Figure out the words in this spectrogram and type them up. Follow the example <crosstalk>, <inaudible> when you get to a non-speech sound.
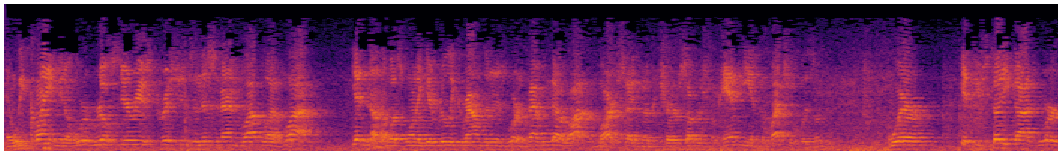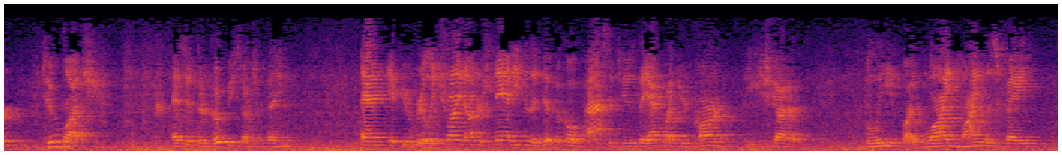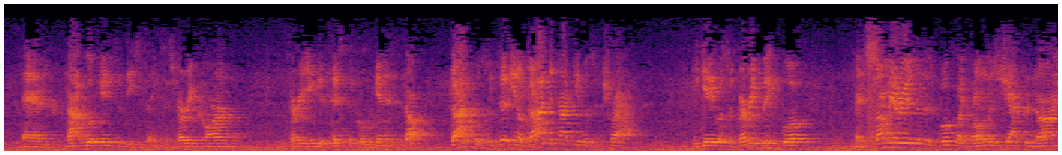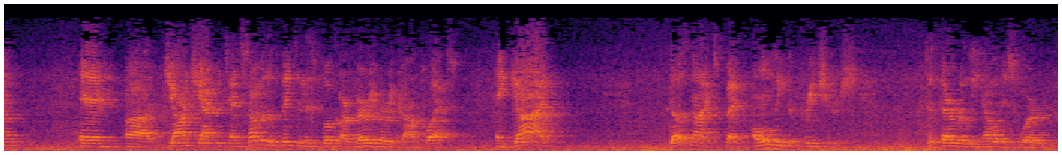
And we claim, you know, we're real serious Christians and this and that and blah, blah, blah. Yet none of us want to get really grounded in His Word. In fact, we've got a lot, a large segment of the church suffers from anti-intellectualism, where if you study God's Word too much, as if there could be such a thing. And if you're really trying to understand even the difficult passages, they act like you're carnal. You just got to believe by blind, mindless faith and not look into these things. It's very carnal, very egotistical. Again, no. God was, you know, God did not give us a trap. He gave us a very big book, and some areas in this book, like Romans chapter 9, and uh, John chapter 10. Some of the things in this book are very, very complex. And God does not expect only the preachers to thoroughly know His Word.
